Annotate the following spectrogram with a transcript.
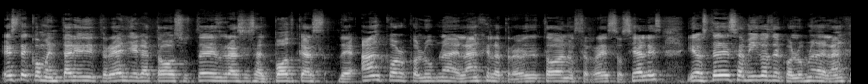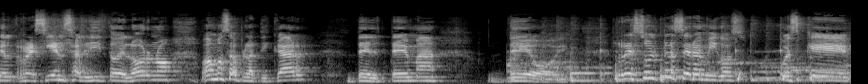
Este comentario editorial llega a todos ustedes gracias al podcast de Anchor, Columna del Ángel, a través de todas nuestras redes sociales. Y a ustedes, amigos de Columna del Ángel, recién salidito del horno, vamos a platicar del tema de hoy. Resulta ser, amigos, pues que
